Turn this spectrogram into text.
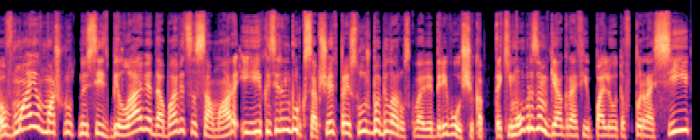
В мае в маршрутную сеть Белавия добавится Самара и Екатеринбург, сообщает пресс-служба белорусского авиаперевозчика. Таким образом, в географии полетов по России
